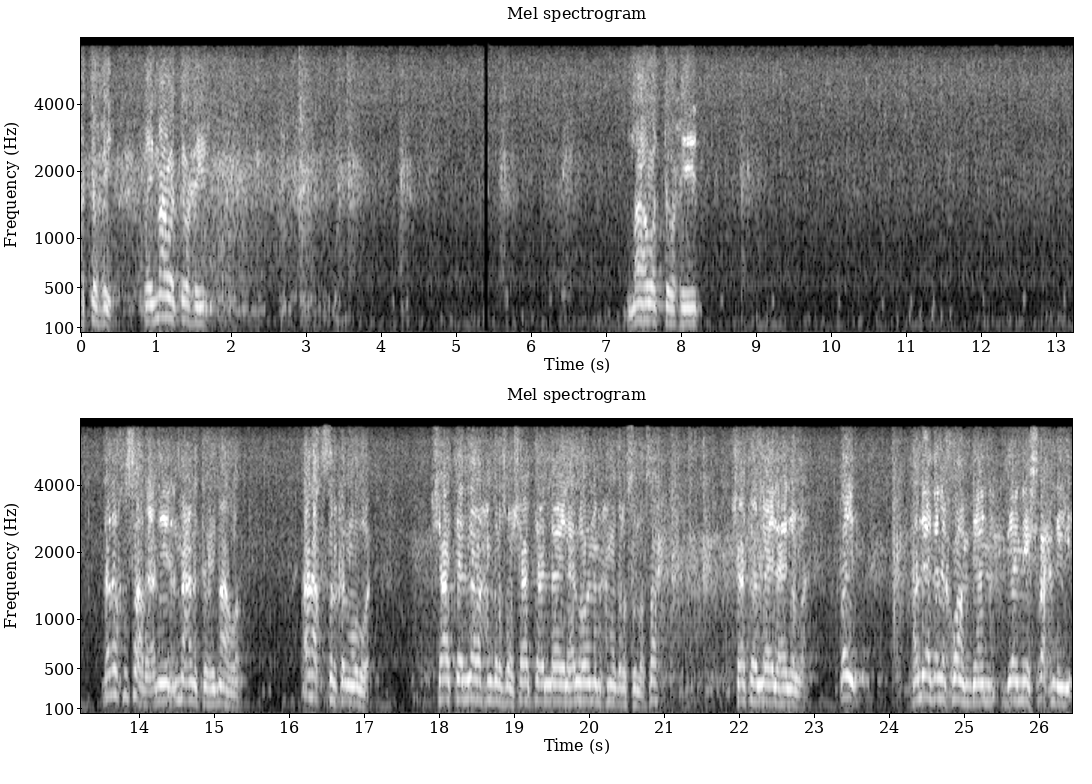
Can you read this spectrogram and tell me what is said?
التوحيد. طيب ما هو التوحيد؟ ما هو التوحيد؟ لا الاختصار يعني المعنى التوحيد ما هو؟ أنا أختصر لك الموضوع. شهادة الله محمد رسول الله شهادة أن لا إله إلا الله وأن محمد رسول الله صح؟ شهادة أن لا إله إلا الله. طيب هل يأذن الإخوان بأن, بأن يشرح لي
